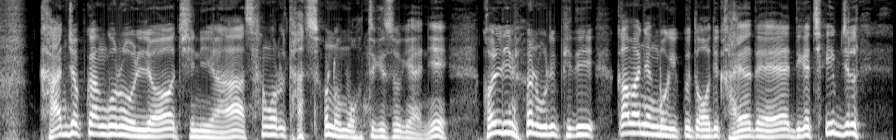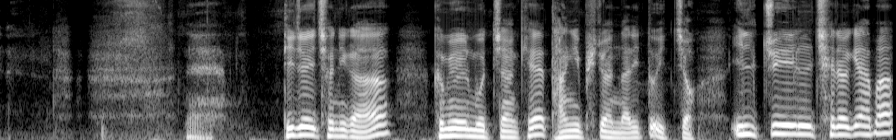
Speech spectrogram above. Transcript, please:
간접 광고를 올려, 진이야. 상호를 다 써놓으면 어떻게 소개하니? 걸리면 우리 PD 까만 양복 입고 또 어디 가야 돼. 네가 책임질래? 네. DJ 천이가 금요일 못지않게 당이 필요한 날이 또 있죠. 일주일 체력의 아마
